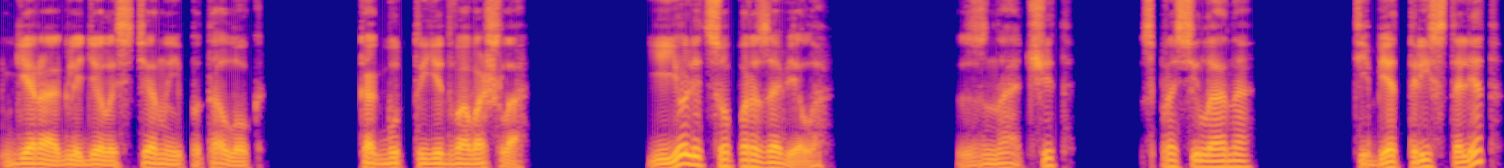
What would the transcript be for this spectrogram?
Гера оглядела стены и потолок, как будто едва вошла. Ее лицо порозовело. «Значит?» — спросила она. «Тебе триста лет?»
